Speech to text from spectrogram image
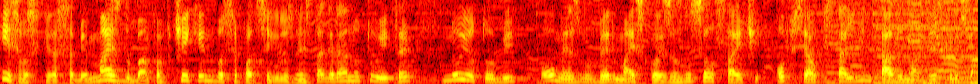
E se você quiser saber mais do Bump of Chicken, você pode segui-los no Instagram, no Twitter, no YouTube ou mesmo ver mais coisas no seu site oficial que está linkado na descrição.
